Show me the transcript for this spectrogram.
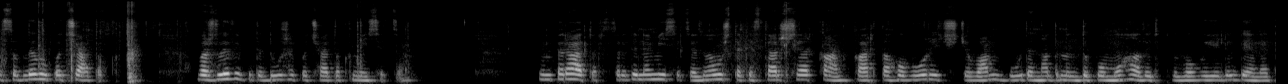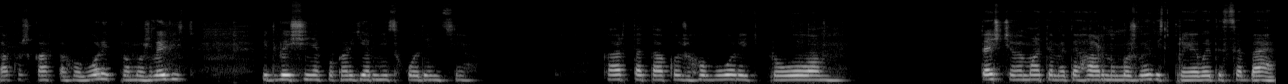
Особливо початок. Важливий буде дуже початок місяця. Імператор, середина місяця, знову ж таки, старший аркан. Карта говорить, що вам буде надана допомога від впливової людини. Також карта говорить про можливість підвищення по кар'єрній сходинці. Карта також говорить про те, що ви матимете гарну можливість проявити себе,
